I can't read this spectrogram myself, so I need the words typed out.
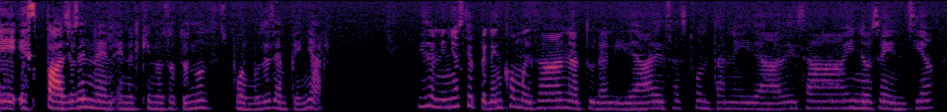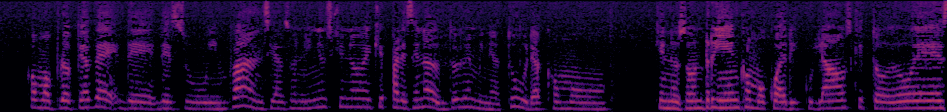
eh, espacios en el, en el que nosotros nos podemos desempeñar. Y son niños que pierden como esa naturalidad, esa espontaneidad, esa inocencia como propias de, de, de su infancia. Son niños que uno ve que parecen adultos en miniatura, como que no sonríen, como cuadriculados, que todo es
